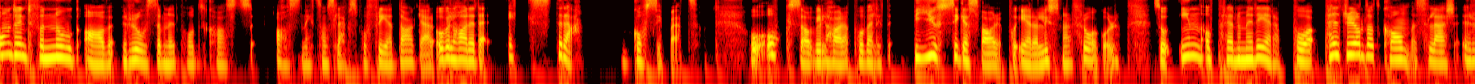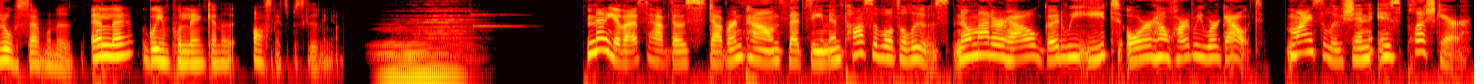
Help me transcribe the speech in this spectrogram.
Om du inte får nog av Rosceremoni Podcasts avsnitt som släpps på fredagar och vill ha det där extra gossipet och också vill höra på väldigt bjussiga svar på era lyssnarfrågor. Så in och prenumerera på patreon.com rosermoni eller gå in på länken i avsnittsbeskrivningen. Many of us have those stubborn pounds that seem impossible to lose, no matter how good we eat or how hard we work out. My solution is plush care.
